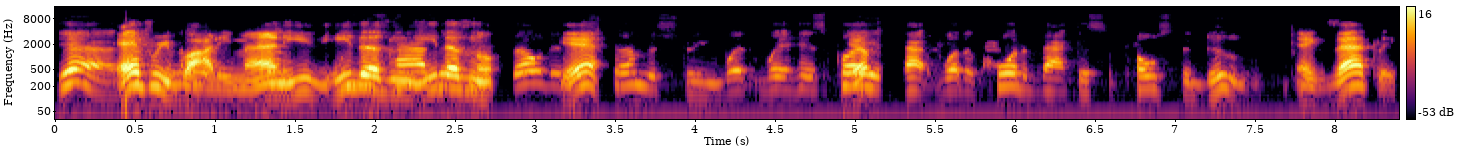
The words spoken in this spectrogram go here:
yeah everybody, man. He he doesn't he doesn't yeah. chemistry with with his players. That what a quarterback is supposed to do. exactly.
